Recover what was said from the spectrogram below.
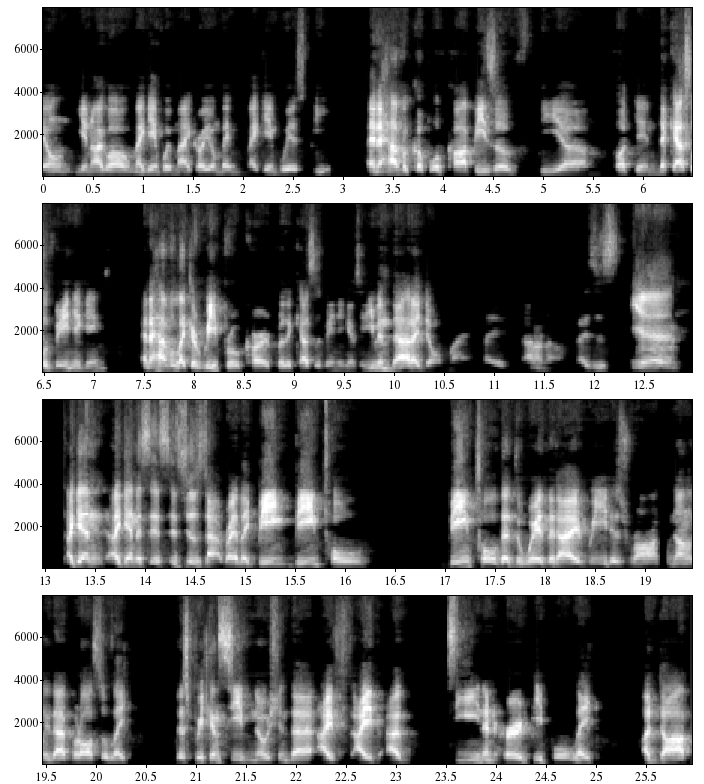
I own, you know, I go own my Game Boy Micro. I own my, my Game Boy SP, and I have a couple of copies of the um, fucking the Castlevania games, and I have like a repro card for the Castlevania games, and even that I don't mind. Right? I don't know. I just yeah. again again it's, it's it's just that right like being being told being told that the way that I read is wrong. Not only that, but also like this preconceived notion that I've I've, I've seen and heard people like adopt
